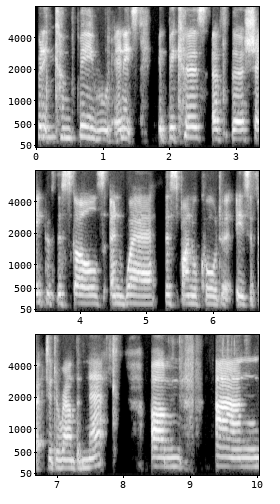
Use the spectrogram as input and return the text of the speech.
but it mm. can be, and it's because of the shape of the skulls and where the spinal cord is affected around the neck. Um, and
